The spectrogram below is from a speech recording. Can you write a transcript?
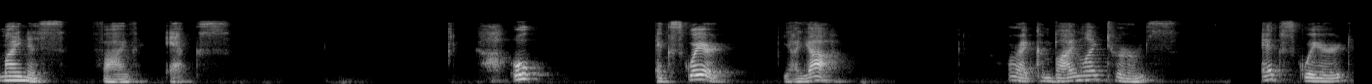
minus 5x. Oh, x squared. Yeah, yeah. All right, combine like terms. x squared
